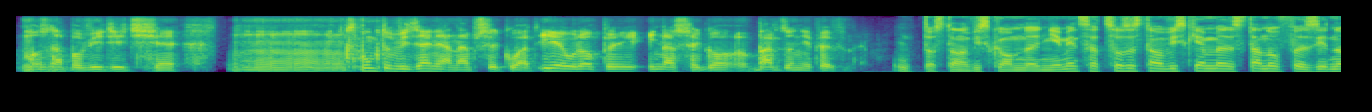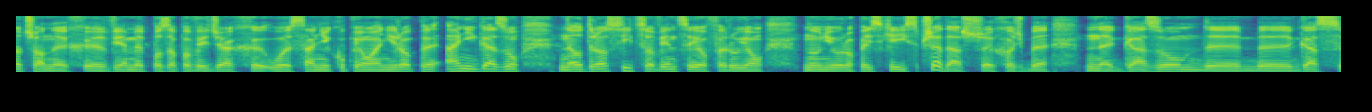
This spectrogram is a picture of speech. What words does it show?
można powiedzieć, mm, z punktu widzenia na przykład i Europy, i naszego bardzo niepewne. To stanowisko Niemiec, a co ze stanowiskiem Stanów Zjednoczonych? Wiemy po zapowiedziach USA nie kupią ani ropy, ani gazu od Rosji. Co więcej, oferują Unii Europejskiej sprzedaż choćby gazu, gaz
